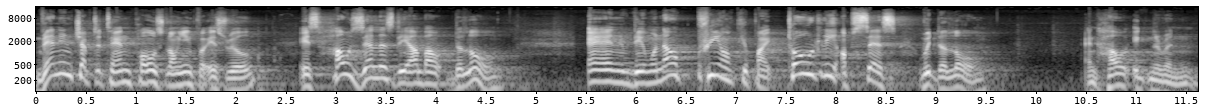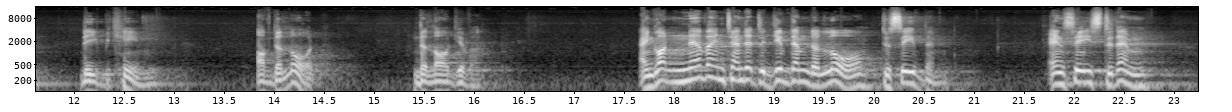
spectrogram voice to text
Then in chapter 10, Paul's longing for Israel is how zealous they are about the law. And they were now preoccupied, totally obsessed with the law, and how ignorant they became of the Lord, the lawgiver. And God never intended to give them the law to save them, and says to them,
